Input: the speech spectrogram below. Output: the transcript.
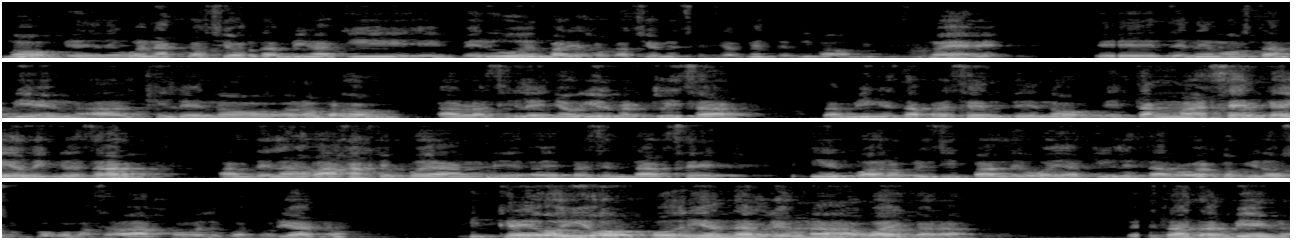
¿no? de buena actuación también aquí en Perú en varias ocasiones, especialmente en Lima 2019 eh, tenemos también al chileno, ah, no, perdón, al brasileño Gilmer Clizar, también está presente, ¿no? Están más cerca ellos de ingresar ante las bajas que puedan eh, eh, presentarse en el cuadro principal de Guayaquil. Está Roberto Quiroz un poco más abajo, el ecuatoriano, y creo yo podrían darle una guaycara. Está también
